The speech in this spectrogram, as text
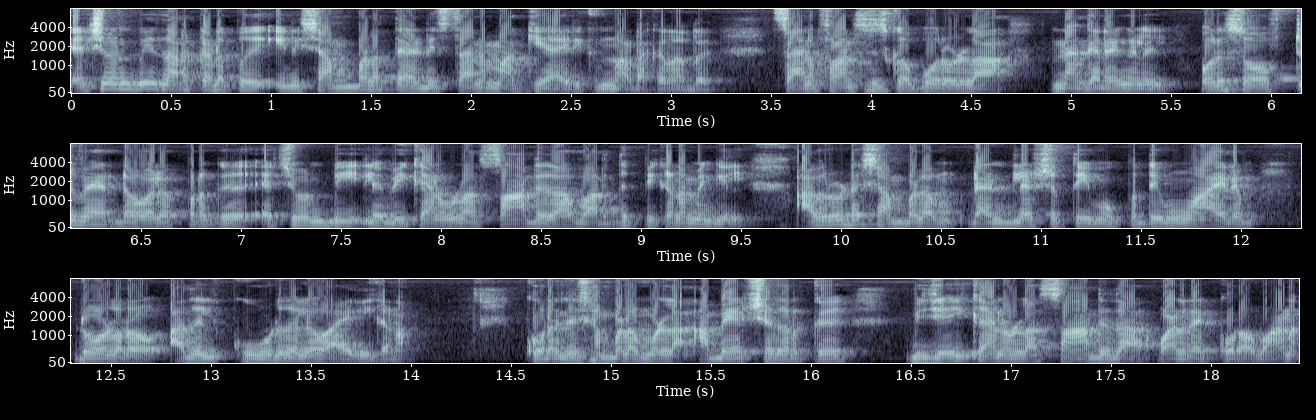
എച്ച് വൺ ബി നറുക്കെടുപ്പ് ഇനി ശമ്പളത്തെ അടിസ്ഥാനമാക്കിയായിരിക്കും നടക്കുന്നത്. സാൻ ഫ്രാൻസിസ്കോ പോലുള്ള നഗരങ്ങളിൽ ഒരു സോഫ്റ്റ്വെയർ ഡെവലപ്പർക്ക് എച്ച് വൺ ബി ലഭിക്കാനുള്ള സാധ്യത വർദ്ധിപ്പിക്കണമെങ്കിൽ അവരുടെ ശമ്പളം രണ്ട് ലക്ഷത്തി മുപ്പത്തി മൂവായിരം ഡോളറോ അതിൽ കൂടുതലോ ആയിരിക്കണം. കുറഞ്ഞ ശമ്പളമുള്ള അപേക്ഷകർക്ക് വിജയിക്കാനുള്ള സാധ്യത വളരെ കുറവാണ്.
